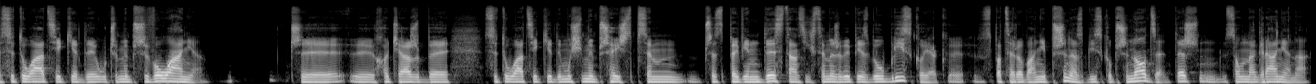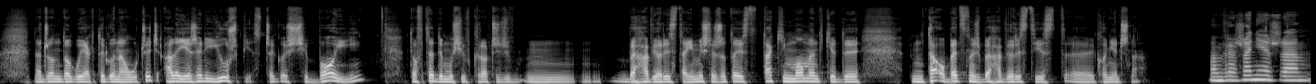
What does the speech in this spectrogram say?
sytuacje, kiedy uczymy przywołania czy y, chociażby sytuacje, kiedy musimy przejść z psem przez pewien dystans i chcemy, żeby pies był blisko, jak y, spacerowanie przy nas, blisko przy nodze. Też są nagrania na, na John Dogu, jak tego nauczyć, ale jeżeli już pies czegoś się boi, to wtedy musi wkroczyć mm, behawiorysta i myślę, że to jest taki moment, kiedy mm, ta obecność behawiorysty jest y, konieczna. Mam wrażenie, że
